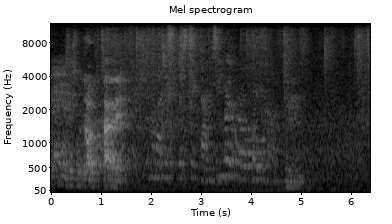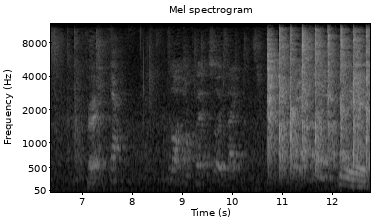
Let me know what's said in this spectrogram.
yeah, it? Right. Yeah. A lot of chocolate, so it's like. Yeah.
